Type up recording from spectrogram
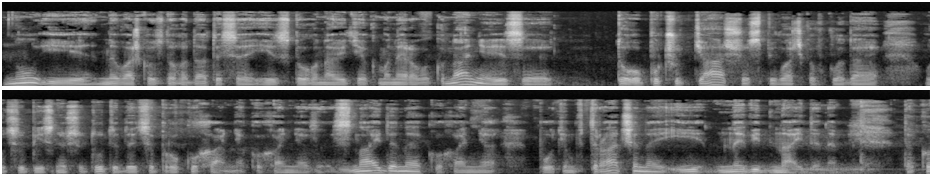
Ну і неважко здогадатися із того, навіть як манера виконання, із е, того почуття, що співачка вкладає у цю пісню, що тут йдеться про кохання. Кохання знайдене, кохання потім втрачене і невіднайдене. Так, е,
